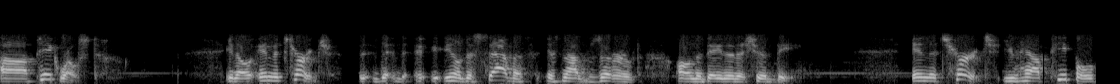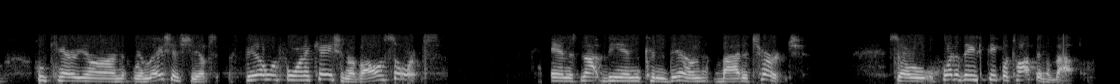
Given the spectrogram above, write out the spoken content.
uh, pig roast. You know, in the church, you know, the Sabbath is not observed on the day that it should be. In the church, you have people who carry on relationships filled with fornication of all sorts, and it's not being condemned by the church. So, what are these people talking about?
